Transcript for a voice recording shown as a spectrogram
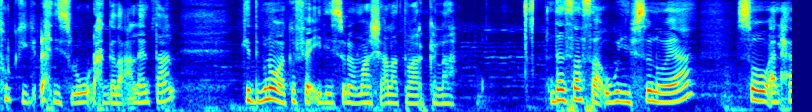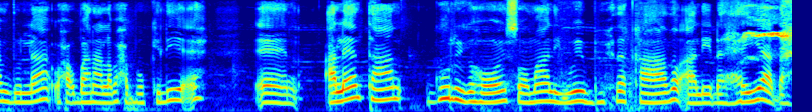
turkiga dhexdiisa lagu dhexgalo caleentan kadibna waa ka faa'iideysanaya maasha allah tabaaraka allah dad saasaa ugu iibsanayaa so alxamdulilah waxaa u baahnaa laba xaboo keliya ah caleentan guriga hooyo soomaaliya way buuxda qaado aa liidhaha hayaa dhah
